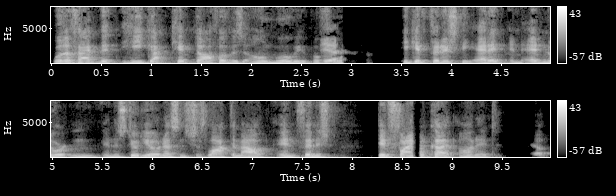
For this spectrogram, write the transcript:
Well, the fact that he got kicked off of his own movie before Yeah. He could finish the edit, and Ed Norton in the studio, in essence, just locked him out and finished, did final cut on it. Yep.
